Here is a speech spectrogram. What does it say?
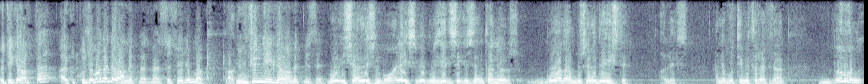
öteki hafta Aykut Kocaman da devam etmez. Ben size söyleyeyim bak. Bak- Mümkün değil devam etmesi. Bu içeride şimdi bu Alex'i hepimiz 7-8 sene tanıyoruz. Bu adam bu sene değişti Alex. Hani bu Twitter'a falan. Bunun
